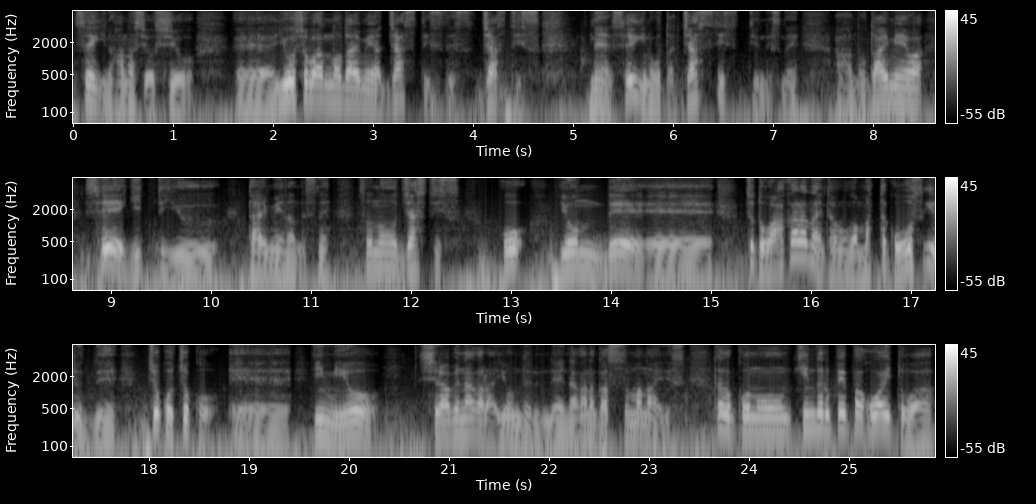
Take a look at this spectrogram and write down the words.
正義の話をしよう。えー、要所版の題名はジャスティスです。ジャスティス。ね、正義のことはジャスティスって言うんですね。あの、題名は正義っていう題名なんですね。そのジャスティスを読んで、えー、ちょっとわからない単語が全く多すぎるんで、ちょこちょこ、えー、意味を調べながら読んでるんで、なかなか進まないです。ただこの Kindle Paper White は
